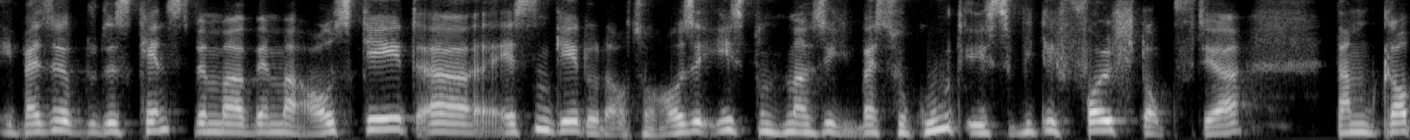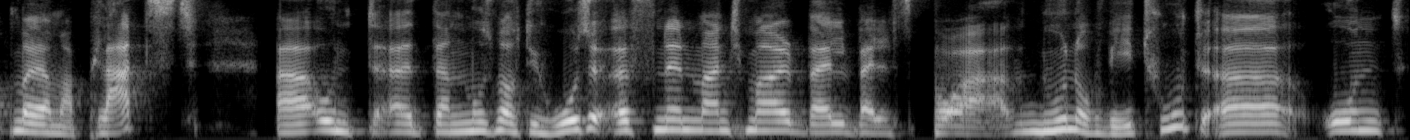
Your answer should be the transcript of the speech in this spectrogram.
ich weiß nicht, ob du das kennst, wenn man, wenn man ausgeht, äh, essen geht oder auch zu Hause isst und man sich, weil es so gut ist, wirklich vollstopft, ja, dann glaubt man ja, man platzt. Äh, und äh, dann muss man auch die Hose öffnen manchmal, weil es nur noch weh tut. Äh, und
